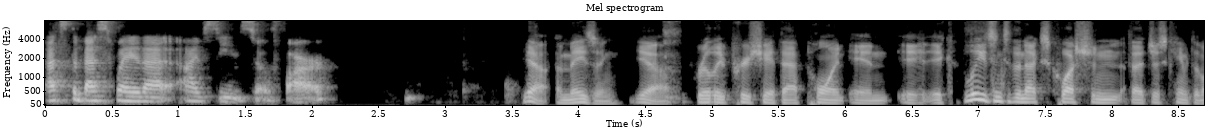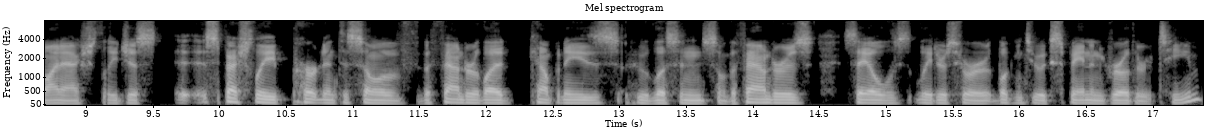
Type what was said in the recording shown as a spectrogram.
That's the best way that I've seen so far. Yeah, amazing. Yeah, really appreciate that point. And it, it, leads into the next question that just came to mind, actually, just especially pertinent to some of the founder led companies who listen, some of the founders, sales leaders who are looking to expand and grow their team.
